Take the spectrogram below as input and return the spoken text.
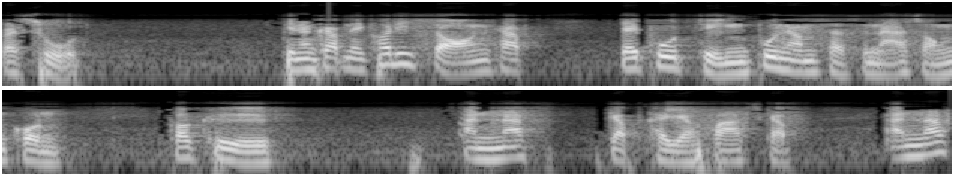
ประสูติพี่น้องครับในข้อที่สองครับ ได้พูดถึงผู้นำศาสนาสองคน ก็คืออันนัสกับคายาฟาสครับอันนัส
